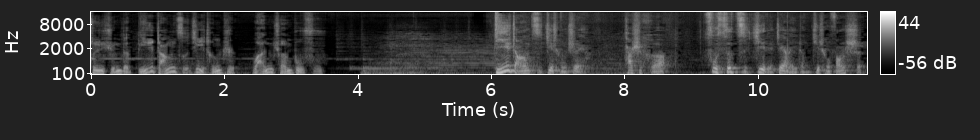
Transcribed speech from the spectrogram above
遵循的嫡长子继承制完全不符。嫡长子继承制呀，它是和父死子继的这样一种继承方式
